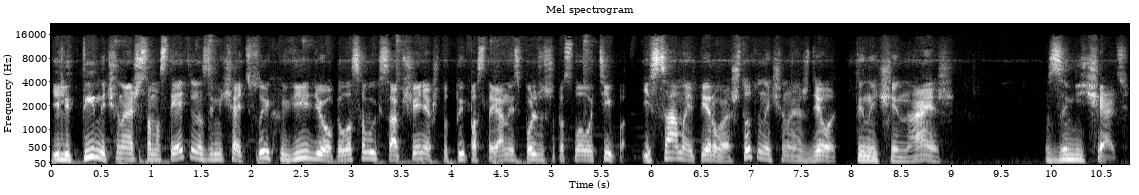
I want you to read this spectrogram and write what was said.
Или ты начинаешь самостоятельно замечать в своих видео, голосовых сообщениях, что ты постоянно используешь это слово типа. И самое первое, что ты начинаешь делать? Ты начинаешь замечать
